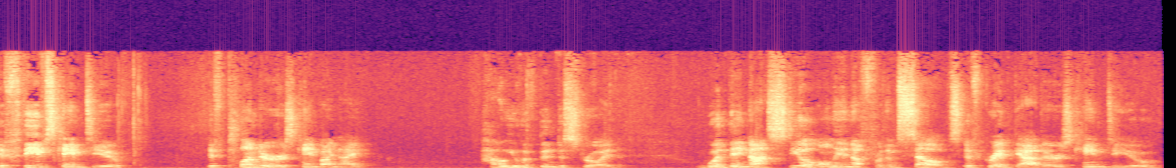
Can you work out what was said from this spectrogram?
If thieves came to you, if plunderers came by night, how you have been destroyed. Would they not steal only enough for themselves? If grape gatherers came to you,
